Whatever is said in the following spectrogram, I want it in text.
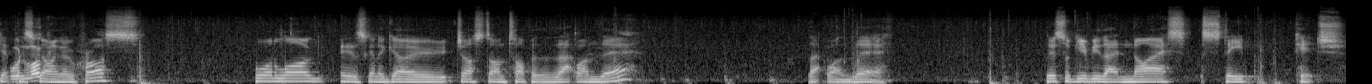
get Water this log? going across. Water log is going to go just on top of that one there. That one there. This will give you that nice steep pitch.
